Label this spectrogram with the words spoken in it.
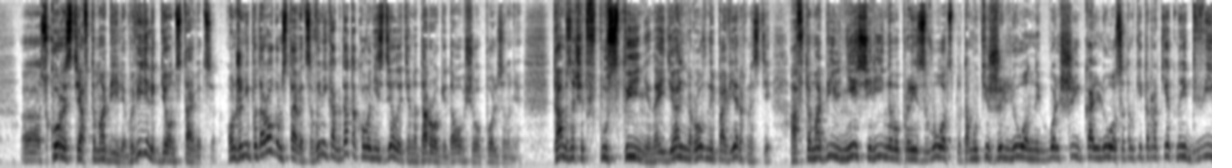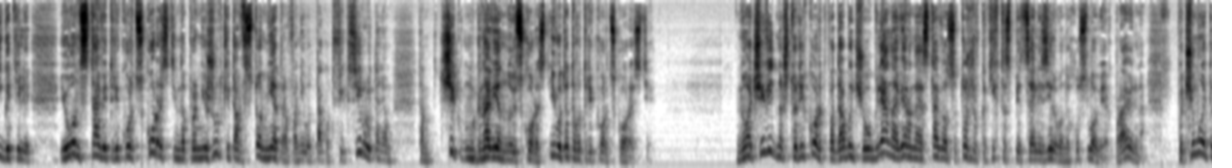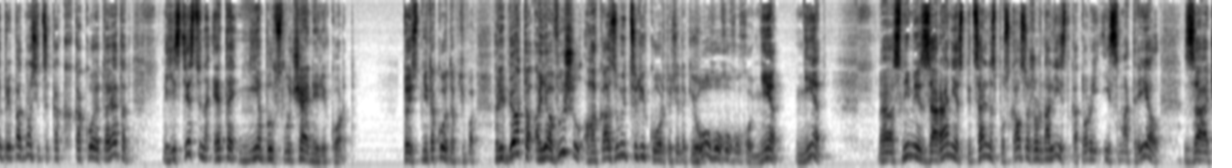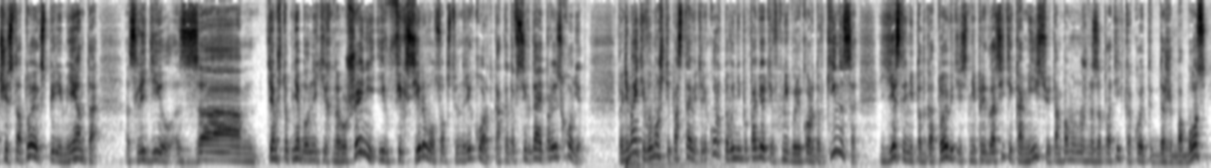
скорости автомобиля. Вы видели, где он ставится? Он же не по дорогам ставится. Вы никогда такого не сделаете на дороге до общего пользования. Там, значит, в пустыне, на идеально ровной поверхности. Автомобиль не серийного производства, там утяжеленный, большие колеса, там какие-то ракетные двигатели. И он ставит рекорд скорости на промежутке там в 100 метров. Они вот так вот фиксируют на нем, там чик, мгновенную скорость. И вот это вот рекорд скорости. Но очевидно, что рекорд по добыче угля, наверное, ставился тоже в каких-то специализированных условиях, правильно? Почему это преподносится как какой-то этот? Естественно, это не был случайный рекорд. То есть не такой так типа, ребята, а я вышел, а оказывается рекорд. И все такие, ого-го-го-го. Нет, нет. Э, с ними заранее специально спускался журналист, который и смотрел за чистотой эксперимента, следил за тем, чтобы не было никаких нарушений и фиксировал, собственно, рекорд, как это всегда и происходит. Понимаете, вы можете поставить рекорд, но вы не попадете в книгу рекордов Гиннесса, если не подготовитесь, не пригласите комиссию, там, по-моему, нужно заплатить какой-то даже бабос,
